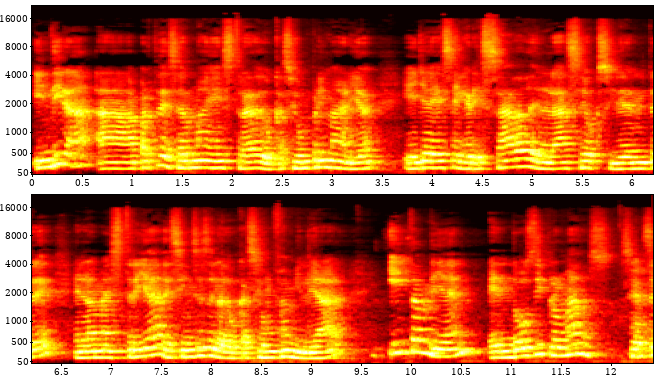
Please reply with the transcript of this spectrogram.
Indira, aparte de ser maestra de educación primaria, ella es egresada de Enlace Occidente en la maestría de Ciencias de la Educación Familiar y también en dos diplomados. ¿Cierto?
